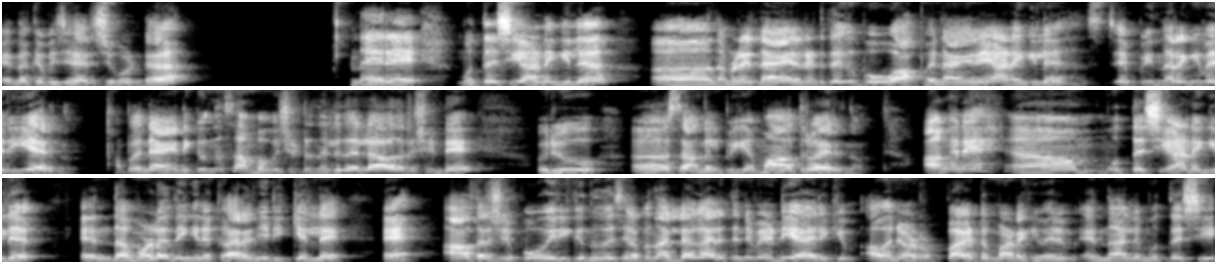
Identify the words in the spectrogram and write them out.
എന്നൊക്കെ വിചാരിച്ചുകൊണ്ട് നേരെ മുത്തശ്ശിയാണെങ്കിൽ നമ്മുടെ നയനയുടെ അടുത്തേക്ക് പോവുക. അപ്പം നയനയാണെങ്കിൽ സ്റ്റെപ്പിൽ നിന്ന് ഇറങ്ങി വരികയായിരുന്നു. അപ്പോൾ നയനയ്ക്കൊന്നും സംഭവിച്ചിട്ടൊന്നുമില്ല. ഇതെല്ലാം ആദർശിന്റെ ഒരു സാങ്കല്പികം മാത്രമായിരുന്നു. അങ്ങനെ മുത്തശ്ശിയാണെങ്കിൽ എന്താ മോളെ നീ ഇങ്ങനെ കരഞ്ഞിരിക്കല്ലേ? ഏ ആദർശി പോയിരിക്കുന്നത് ചിലപ്പോൾ നല്ല കാര്യത്തിന് വേണ്ടിയായിരിക്കും. അവൻ ഉറപ്പായിട്ടും മടങ്ങി വരും. എന്നാലും മുത്തശ്ശി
